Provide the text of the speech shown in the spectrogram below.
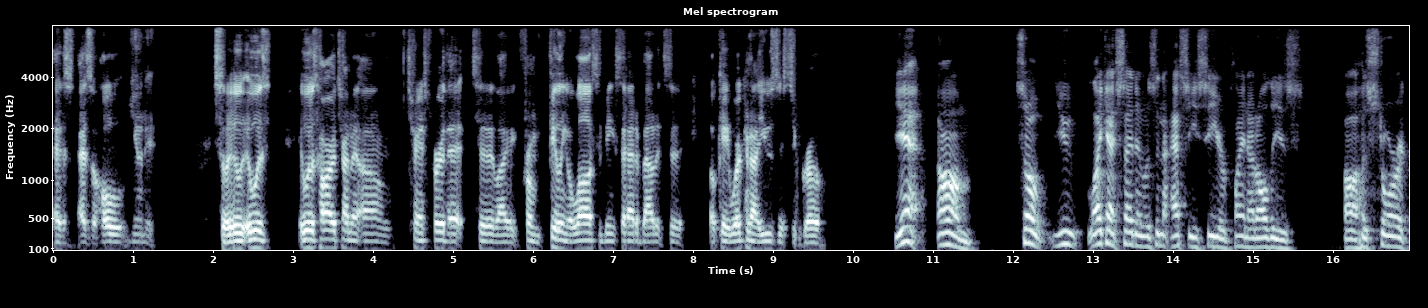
as as a whole unit. So it, it was it was hard trying to um, transfer that to like from feeling a loss and being sad about it to okay, where can I use this to grow? Yeah. Um. So you, like I said, it was in the SEC. You're playing at all these uh, historic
